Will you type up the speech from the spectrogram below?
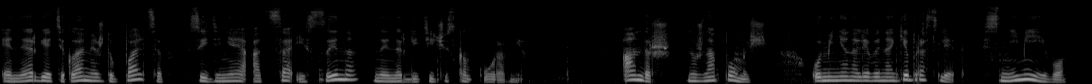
Энергия текла между пальцев, соединяя отца и сына на энергетическом уровне. «Андерш, нужна помощь. У меня на левой ноге браслет. Сними его,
